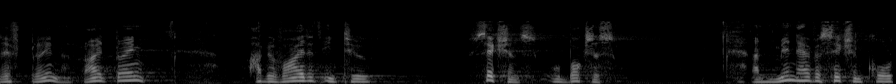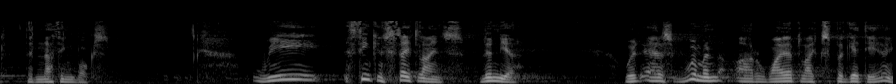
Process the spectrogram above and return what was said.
left brain, right brain, are divided into sections or boxes. And men have a section called the nothing box. We think in straight lines, linear, whereas women are wired like spaghetti. Eh?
